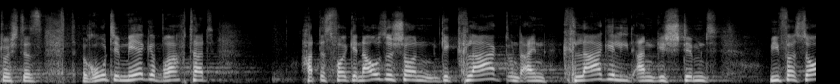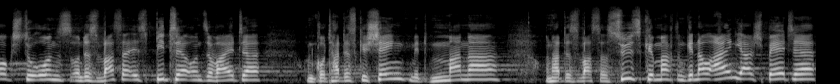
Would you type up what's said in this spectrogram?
durch das Rote Meer gebracht hat, hat das Volk genauso schon geklagt und ein Klagelied angestimmt. Wie versorgst du uns? Und das Wasser ist bitter und so weiter. Und Gott hat es geschenkt mit Manna und hat das Wasser süß gemacht. Und genau ein Jahr später,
